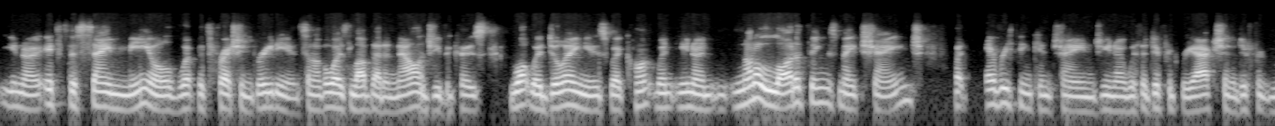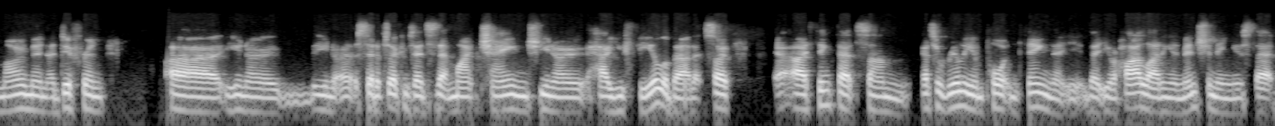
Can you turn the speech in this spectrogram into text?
you know it's the same meal with, with fresh ingredients and i've always loved that analogy because what we're doing is we're con- when you know not a lot of things may change but everything can change you know with a different reaction a different moment a different uh, you know, you know, a set of circumstances that might change, you know, how you feel about it. So I think that's um that's a really important thing that you, that you're highlighting and mentioning is that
